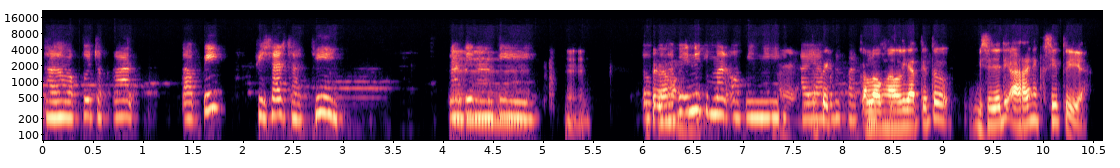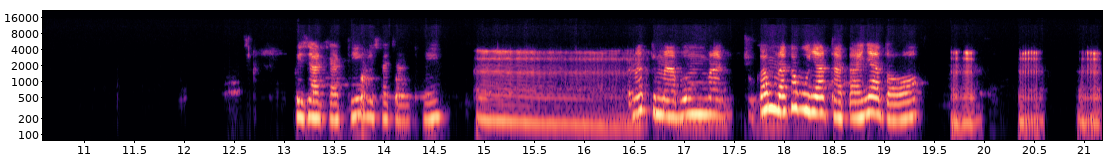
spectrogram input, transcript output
dalam waktu cepat, tapi bisa jadi nanti-nanti. Hmm. hmm. Tuh, tapi, tapi ini cuma opini ya, saya pribadi. Kalau ngelihat itu bisa jadi arahnya ke situ ya? Bisa jadi, bisa jadi. Hmm. Karena gimana pun juga mereka punya datanya toh. Hmm. Hmm. Hmm.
